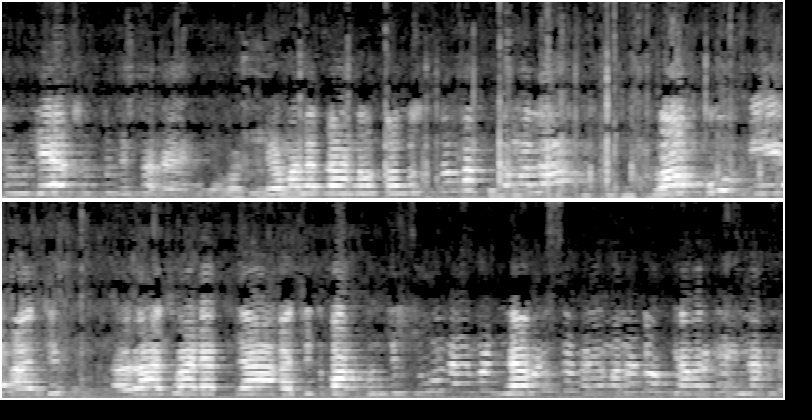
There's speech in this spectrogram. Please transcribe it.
ठेवली असून तुम्ही सगळे. ते मला जाणवतं. नुसतं फक्त मला बापू मी अजित राजवाड्यातल्या अजित बापूंची सून आहे म्हटल्यावर सगळे मला डोक्यावर घ्यायला लागले.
